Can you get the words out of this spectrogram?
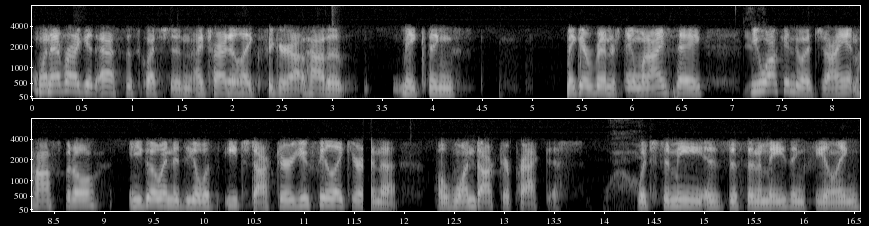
whenever I get asked this question, I try to like figure out how to make things make everybody understand. When I say you walk into a giant hospital and you go in to deal with each doctor, you feel like you're in a, a one doctor practice, which to me is just an amazing feeling.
